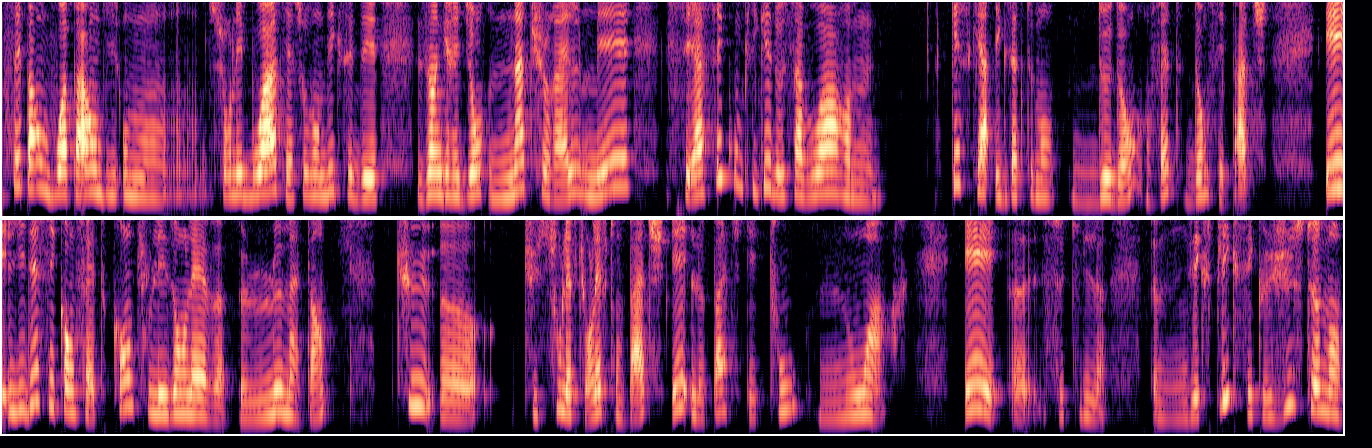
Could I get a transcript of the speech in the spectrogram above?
sait, pas, on ne voit pas. On dit, sur les boîtes, il y a souvent dit que c'est des ingrédients naturels, mais c'est assez compliqué de savoir hum, qu'est-ce qu'il y a exactement dedans, en fait, dans ces patchs. Et l'idée, c'est qu'en fait, quand tu les enlèves le matin, tu, euh, tu soulèves, tu enlèves ton patch et le patch est tout noir. Et euh, ce qu'ils hum, expliquent, c'est que justement,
